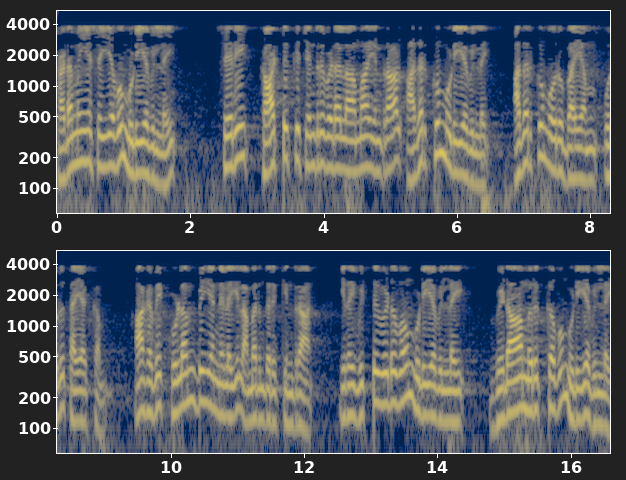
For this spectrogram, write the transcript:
கடமையை செய்யவும் முடியவில்லை. சரி காட்டுக்கு சென்று விடலாமா என்றால் அதற்கும் முடியவில்லை. அதற்கும் ஒரு பயம் ஒரு தயக்கம். ஆகவே குழம்பிய நிலையில் அமர்ந்திருக்கின்றான். இதை விட்டுவிடவும் முடியவில்லை விடாமிருக்கவும் முடியவில்லை.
